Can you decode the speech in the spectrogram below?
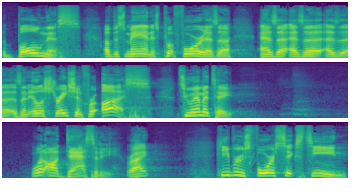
The boldness of this man is put forward as a as, a, as, a, as, a, as an illustration for us to imitate. What audacity, right? Hebrews 4:16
